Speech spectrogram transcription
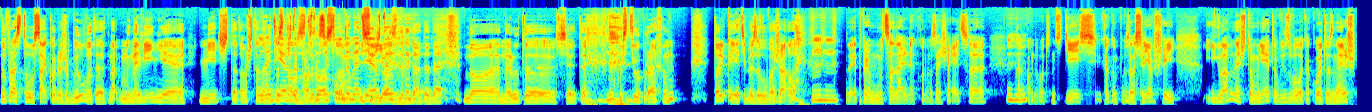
Ну, просто у Сакуры же был вот это мгновение мечты о том, что Наруто Надежда, стал просто взрослым и серьезным, да-да-да. Но Наруто все это пустил прахом. Только я тебя зауважала. Угу. Это прям эмоционально, как он возвращается, угу. как он вот он здесь, как он повзрослевший. И главное, что у меня это вызвало какое-то, знаешь,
